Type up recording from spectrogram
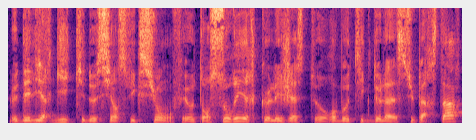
Le délire geek de science-fiction fait autant sourire que les gestes robotiques de la superstar.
